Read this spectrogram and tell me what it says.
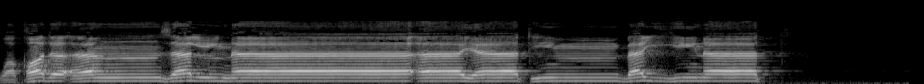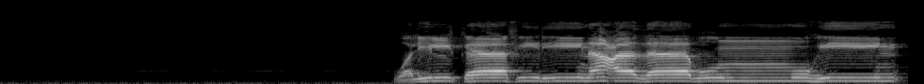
وقد انزلنا ايات بينات وللكافرين عذاب مهين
